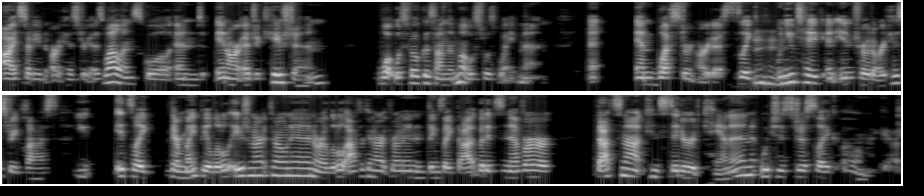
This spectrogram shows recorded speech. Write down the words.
I studied art history as well in school, and in our education, what was focused on the most was white men and Western artists. Like mm-hmm. when you take an intro to art history class, you it's like there might be a little Asian art thrown in or a little African art thrown in and things like that, but it's never that's not considered canon, which is just like, oh my god.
